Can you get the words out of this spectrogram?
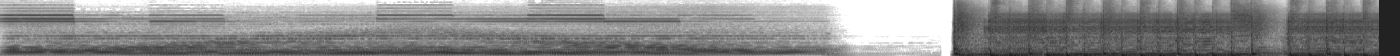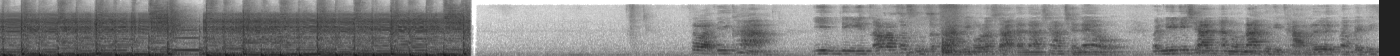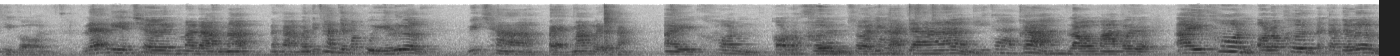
สวัสดีค่ะ ยินดีต้อนรับเข้าสู่สถานีโหราศาสตร์นานาชาติชาแนล วันนี้ดิฉันอนงนาถกุลิฐาเลิศมาเป็นพิธีกร และเรียนเชิญมาดามนัทนะคะวันนี้ท่านจะมาคุยเรื่องวิชาแปลกมากเลยค่ะไอคอนออร์เคิลสวัสดีค่ะอาจาสรวัย์สดีค่ะอาค่ะจารย์เรามาไปไอคอนออร์เคิลอาจารย์จะเริ่ม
